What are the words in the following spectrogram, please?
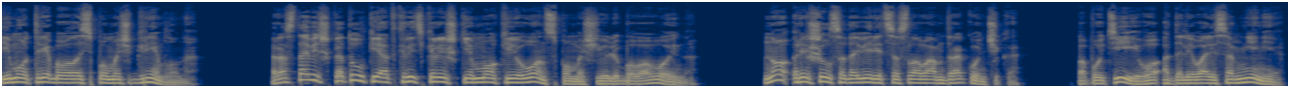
ему требовалась помощь Гремлуна. Расставить шкатулки и открыть крышки мог и он с помощью любого воина. Но решился довериться словам дракончика. По пути его одолевали сомнения.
